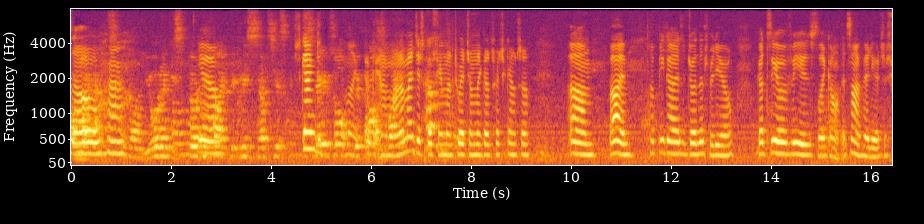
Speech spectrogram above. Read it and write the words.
So, huh. Yeah. Just going to, like, okay, I'm on. I might just go stream on Twitch I'm my God Twitch account, so. Um, bye. Hope you guys enjoyed this video. Gutsy OV is like, oh, it's not a video, it's a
